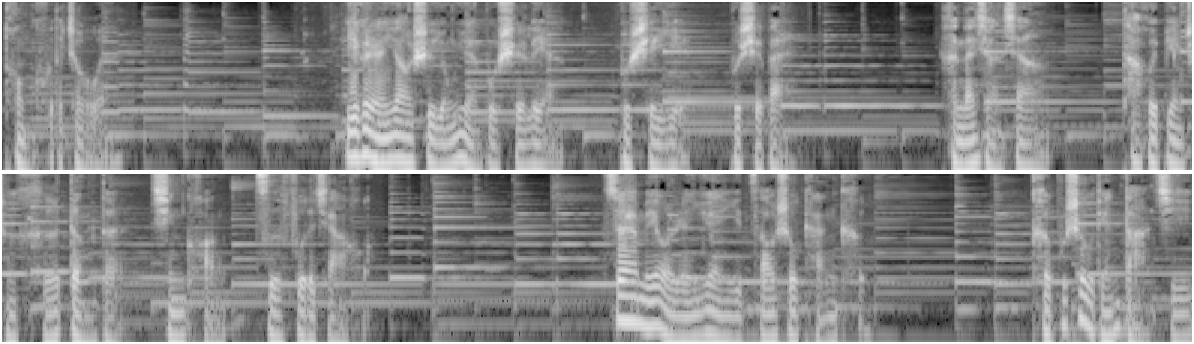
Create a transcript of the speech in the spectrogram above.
痛苦的皱纹。一个人要是永远不失恋、不失业、不失败，很难想象他会变成何等的轻狂自负的家伙。虽然没有人愿意遭受坎坷，可不受点打击，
